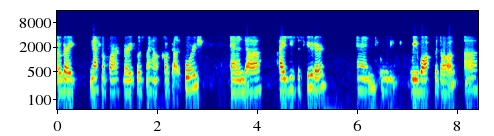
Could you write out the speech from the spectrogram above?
a very national park very close to my house called Valley Forge, and uh, I used a scooter, and we we walked the dog uh,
